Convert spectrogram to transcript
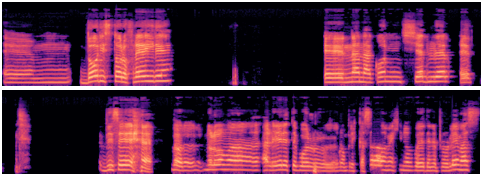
Eh, Doris Toro Freire. Eh, Nana Con Schedler. Eh, dice, no, no, lo vamos a, leer este por hombres casados, me imagino puede tener problemas.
